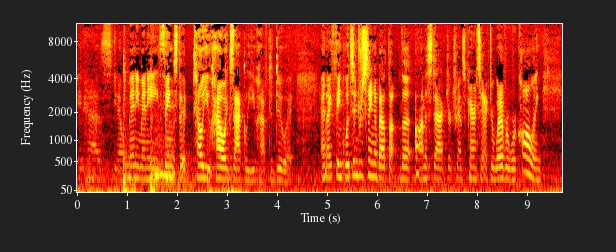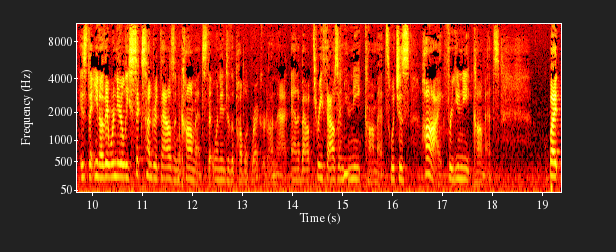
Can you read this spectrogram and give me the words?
It has, you know, many, many things that tell you how exactly you have to do it. And I think what's interesting about the, the Honest Act or Transparency Act or whatever we're calling is that you know there were nearly 600,000 comments that went into the public record on that, and about 3,000 unique comments, which is high for unique comments. But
